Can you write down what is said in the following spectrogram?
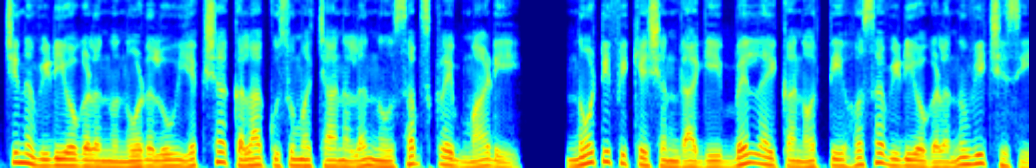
ಹೆಚ್ಚಿನ ವಿಡಿಯೋಗಳನ್ನು ನೋಡಲು ಯಕ್ಷ ಕಲಾಕುಸುಮ ಚಾನಲ್ ಅನ್ನು ಸಬ್ಸ್ಕ್ರೈಬ್ ಮಾಡಿ, ನೋಟಿಫಿಕೇಷನ್ಗಾಗಿ ಬೆಲ್ ಐಕಾನ್ ಒತ್ತಿ ಹೊಸ ವಿಡಿಯೋಗಳನ್ನು ವೀಕ್ಷಿಸಿ.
